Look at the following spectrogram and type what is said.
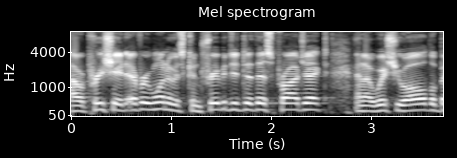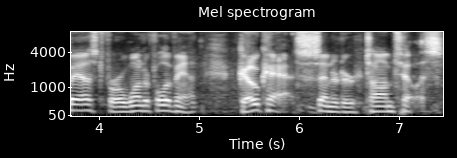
I appreciate everyone who has contributed to this project, and I wish you all the best for a wonderful event. Go Cats, Senator Thom Tillis.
